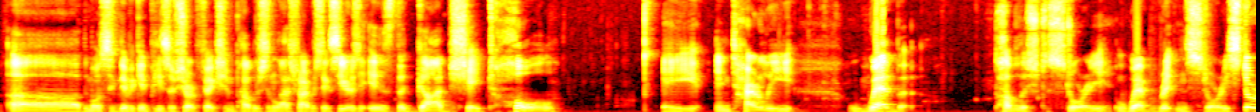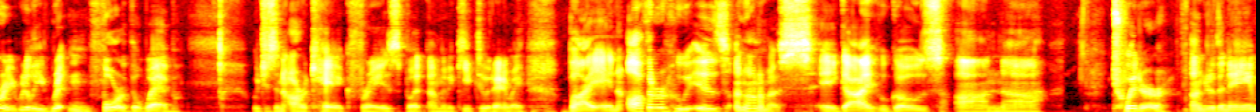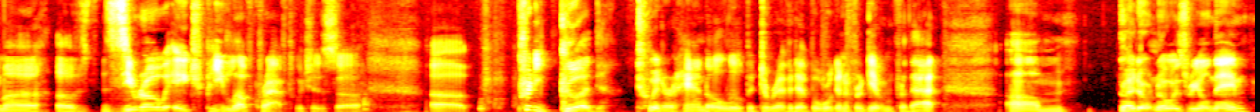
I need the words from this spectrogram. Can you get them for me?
uh, the most significant piece of short fiction published in the last five or six years is The God Shaped Hole, a entirely web published story, web written story, story really written for the web, which is an archaic phrase, but I'm going to keep to it anyway, by an author who is anonymous, a guy who goes on uh, Twitter under the name uh, of Zero HP Lovecraft, which is a uh, uh, pretty good Twitter handle, a little bit derivative, but we're going to forgive him for that. Um, I don't know his real name.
